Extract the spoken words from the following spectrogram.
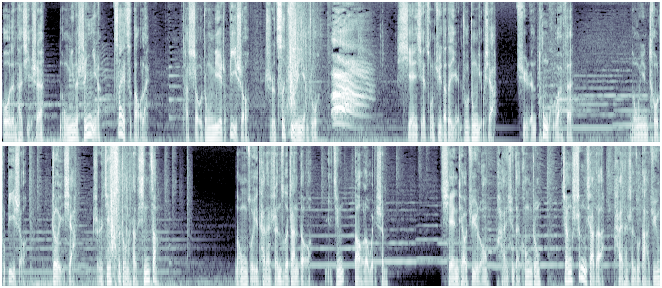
不等他起身，龙吟的身影再次到来。他手中捏着匕首，直刺巨人眼珠，鲜血从巨大的眼珠中流下，巨人痛苦万分。龙吟抽出匕首，这一下直接刺中了他的心脏。龙族与泰坦神族的战斗已经到了尾声，千条巨龙盘旋在空中，将剩下的泰坦神族大军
